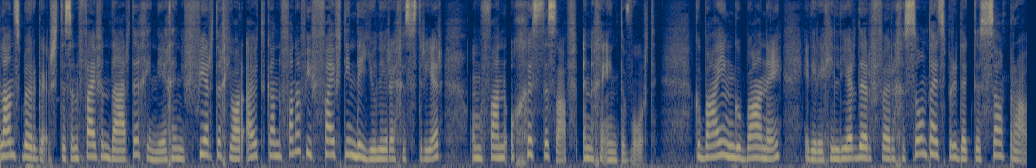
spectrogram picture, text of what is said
Landsburgers tussen 35 en 49 jaar oud kan vanaf die 15de Julie registreer om van Augustus af ingeënt te word. Kubai Ngubane, die reguleerder vir gesondheidsprodukte SAPRA,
